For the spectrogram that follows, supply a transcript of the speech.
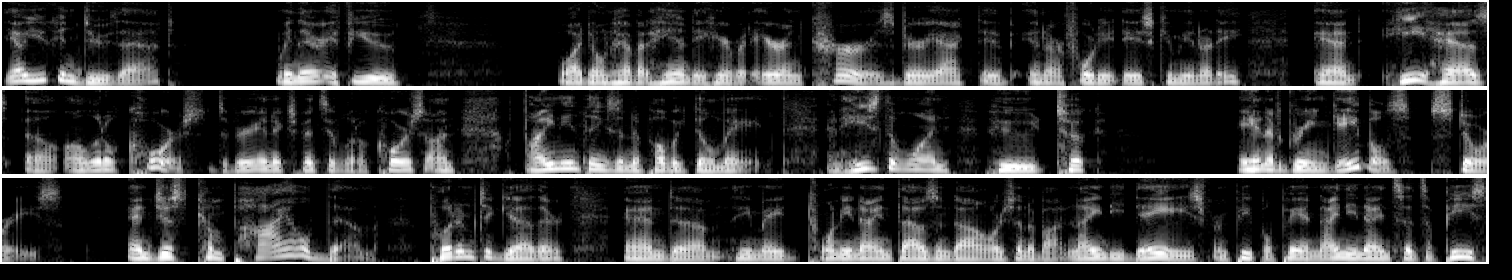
Yeah, you can do that. I mean, there, if you, well, I don't have it handy here, but Aaron Kerr is very active in our 48 Days community, and he has a, a, little course. It's a very inexpensive little course on finding things in the public domain. And he's the one who took Anne of Green Gables stories and just compiled them put them together, and um, he made $29,000 in about 90 days from people paying 99 cents a piece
